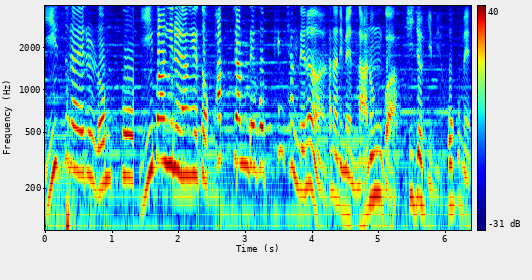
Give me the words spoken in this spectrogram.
이스라엘을 넘고 이방인을 향해서 확장되고 팽창되는 하나님의 나눔과 기적이며 복음의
